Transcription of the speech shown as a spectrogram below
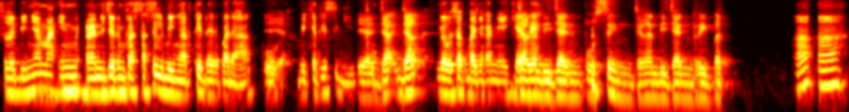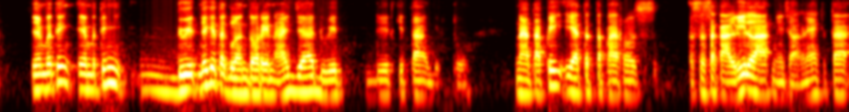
selebihnya main manajer investasi lebih ngerti daripada aku iya. pikirnya segitu iya, jangan nggak usah kebanyakan mikir jangan deh. dijadiin pusing jangan dijadiin ribet uh -uh. yang penting yang penting duitnya kita gelontorin aja duit duit kita gitu nah tapi ya tetap harus sesekali lah misalnya kita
